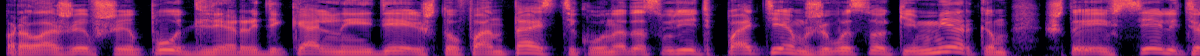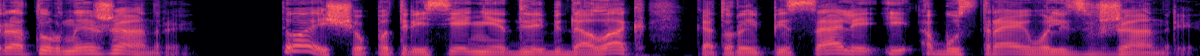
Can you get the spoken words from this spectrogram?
Проложившие путь для радикальной идеи, что фантастику надо судить по тем же высоким меркам, что и все литературные жанры. То еще потрясение для бедолаг, которые писали и обустраивались в жанре.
